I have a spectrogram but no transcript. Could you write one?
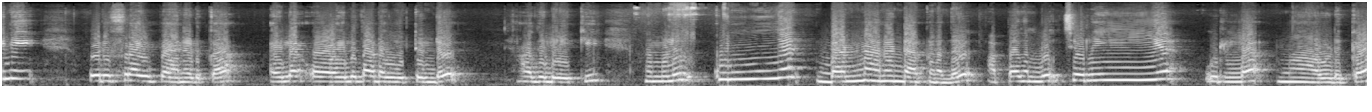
ഇനി ഒരു ഫ്രൈ പാൻ എടുക്കുക. അതിൽ ഓയിൽ തടവിയിട്ടുണ്ട്. അതിലേക്ക് നമ്മൾ കുഞ്ഞൻ ബണ്ണാണ് ഉണ്ടാക്കുന്നത് അപ്പൊ നമ്മൾ ചെറിയ ഉരുള മാവ് എടുക്കുക.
